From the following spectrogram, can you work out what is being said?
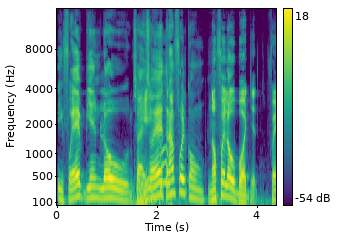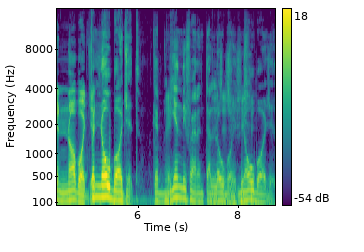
y fue bien low. O sea, Sí. eso es. Transform con No fue low budget, fue no budget. fue no budget, que es Sí. bien diferente al low sí, sí, budget, sí, no sí. budget.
